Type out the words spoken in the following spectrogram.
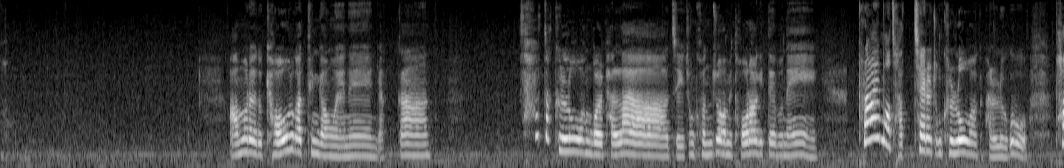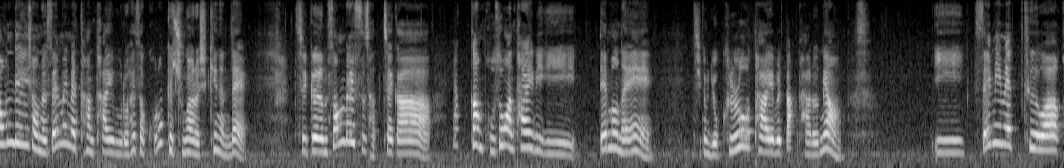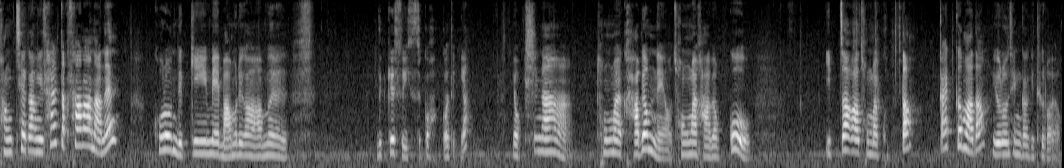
아무래도 겨울 같은 경우에는 약간 살짝 glow한 걸 발라야지 좀 건조함이 덜하기 때문에 프라이머 자체를 좀 glow하게 바르고 파운데이션을 semi-matte한 타입으로 해서 그렇게 중화를 시키는데 지금 sun base 자체가 약간 보송한 타입이기 때문에 지금 이 glow 타입을 딱 바르면 이 세미매트와 광채감이 살짝 살아나는 그런 느낌의 마무리감을 느낄 수 있을 것 같거든요. 역시나 정말 가볍네요. 정말 가볍고 입자가 정말 곱다? 깔끔하다? 이런 생각이 들어요.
